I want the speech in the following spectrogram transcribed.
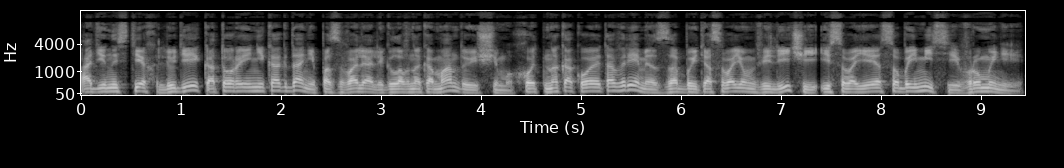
один из тех людей, которые никогда не позволяли главнокомандующему хоть на какое-то время забыть о своем величии и своей особой миссии в Румынии.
